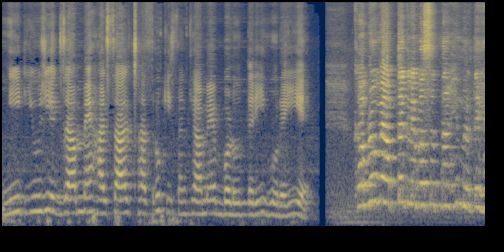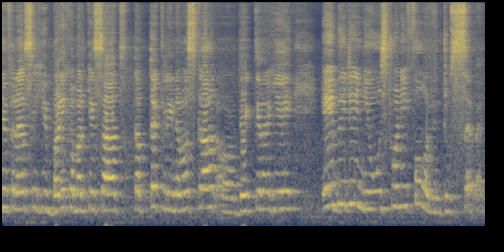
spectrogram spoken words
नीट यूजी एग्ज़ाम में हर साल छात्रों की संख्या में बढ़ोतरी हो रही है। खबरों में अब तक लिए बस इतना ही। मिलते हैं फिर ऐसे ही बड़ी खबर के साथ। तब तक के लिए नमस्कार और देखते रहिए ABD news twenty four into seven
